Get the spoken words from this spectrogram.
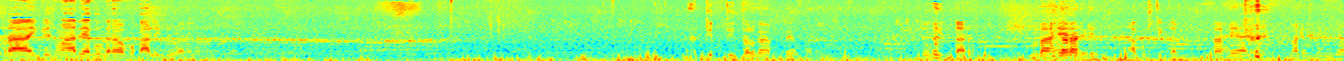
ora iki semari aku gak apa kali tuh bareng ngono Adit didol kabeh barang. tuh gitar Mbah Gitar? Adit. akustik tapi Mbah Adit. Mari meninggal.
